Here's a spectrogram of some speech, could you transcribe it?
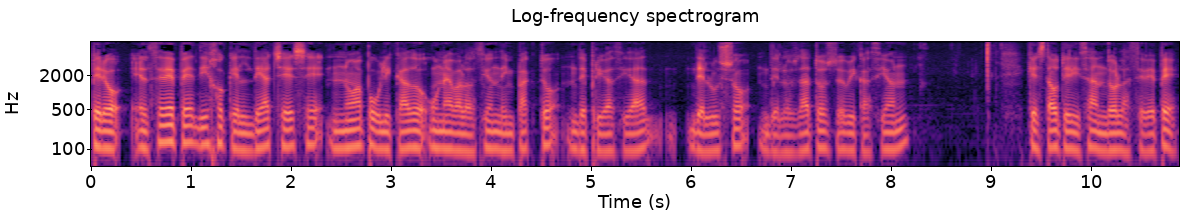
pero el CDP dijo que el DHS no ha publicado una evaluación de impacto de privacidad del uso de los datos de ubicación que está utilizando la CDP.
